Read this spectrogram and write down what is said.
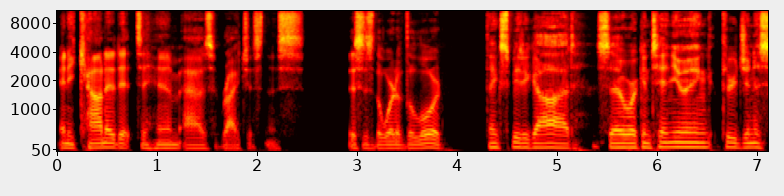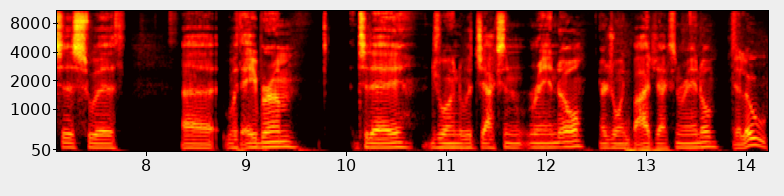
and he counted it to him as righteousness. This is the word of the Lord. Thanks be to God. So we're continuing through Genesis with uh, with Abram today, joined with Jackson Randall, or joined by Jackson Randall. Hello.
